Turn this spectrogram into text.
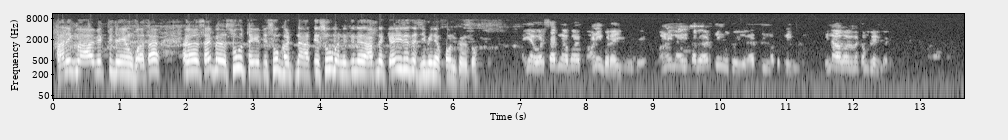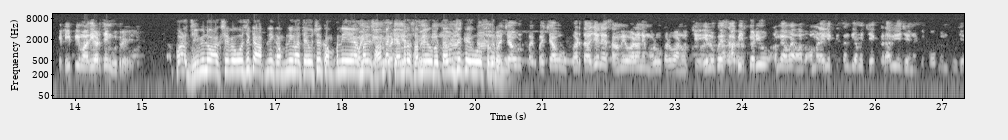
સ્થાનિક સ્થાનિકમાં આ વ્યક્તિ જ અહીંયા ઊભા હતા. સાહેબ શું થઈ હતી? શું ઘટના હતી? શું બની હતી? ને આપને કઈ રીતે જીબીને ફોન કર્યો હતો? અહીંયા વરસાદના અભાવે પાણી ભરાઈ ગયું છે. પાણીના હિસાબે અર્થિંગ ઉતર્યું છે. અર્થિંગમાં પકડી ગયું એના અભાવે મેં કમ્પ્લેન કરી કે ડીપી માંથી અર્થિંગ ઉતરે છે. પણ જીબીનો આક્ષેપ એવો છે કે આપની કંપનીમાં તેવું છે? કંપનીએ અમારી સામે કેમેરા સામે એવું બતાવ્યું છે કે એવું કરે બચાવ બચાવ કરતા છે ને સામે વાળાને મળો કરવાનો છે. એ લોકોએ સાબિત કર્યું. અમે અમે અમારા ઇલેક્ટ્રિશિયનથી અમે ચેક કરાવીએ છીએ ને કે પ્રોબ્લેમ શું છે.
